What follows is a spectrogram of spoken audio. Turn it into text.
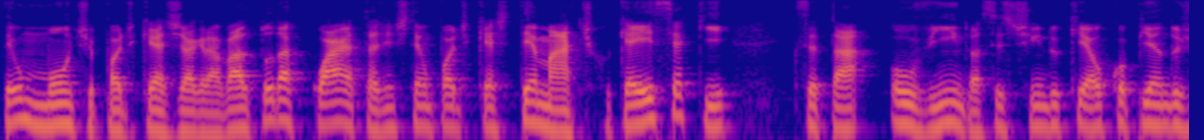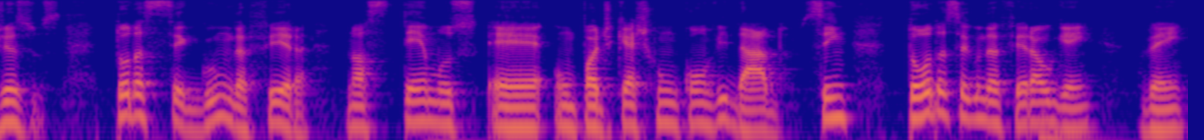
Tem um monte de podcast já gravado. Toda quarta a gente tem um podcast temático, que é esse aqui que você está ouvindo, assistindo, que é o Copiando Jesus. Toda segunda-feira nós temos é, um podcast com um convidado. Sim, toda segunda-feira alguém vem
